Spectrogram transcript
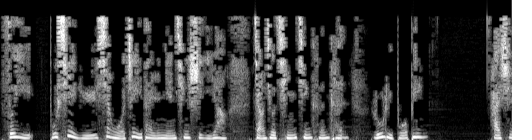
所以不屑于像我这一代人年轻时一样讲究勤勤恳恳、如履薄冰，还是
